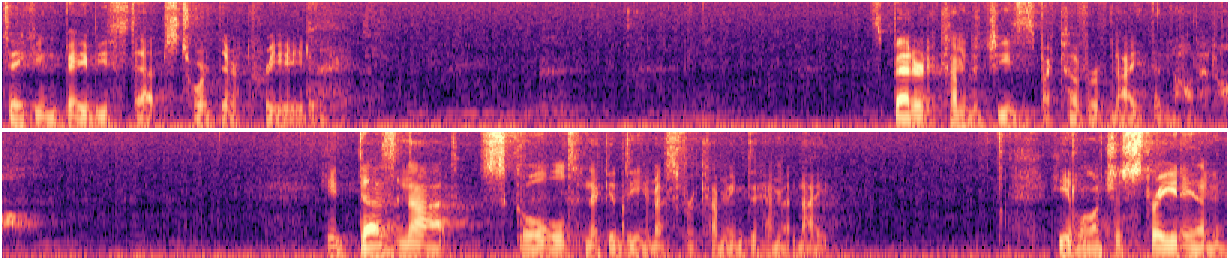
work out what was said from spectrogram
taking baby steps toward their Creator. It's better to come to Jesus by cover of night than not at all. He does not scold Nicodemus for coming to him at night. He launches straight in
